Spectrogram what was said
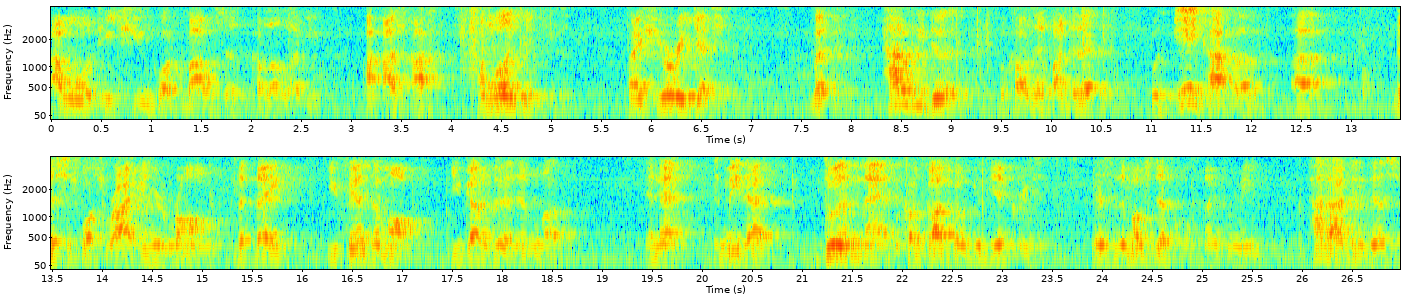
I, I want to teach you what the Bible says because I love you. I, I, I, I'm willing to face your rejection. But how do we do it? Because if I do it with any type of uh, this is what's right and you're wrong, that they you fend them off. You got to do it in love, and that to me that doing that because God's going to give the increase is the most difficult thing for me how do I do this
